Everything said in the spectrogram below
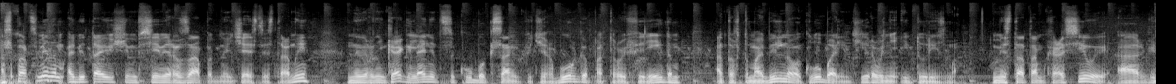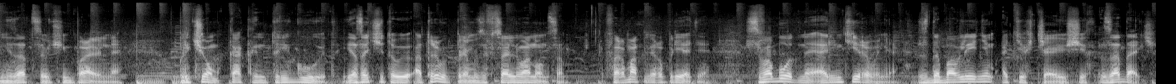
А спортсменам, обитающим в северо-западной части страны, наверняка глянется Кубок Санкт-Петербурга по трофи-рейдам от автомобильного клуба ориентирования и туризма. Места там красивые, а организация очень правильная – причем, как интригует. Я зачитываю отрывок прямо из официального анонса. Формат мероприятия. Свободное ориентирование с добавлением отягчающих задач.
